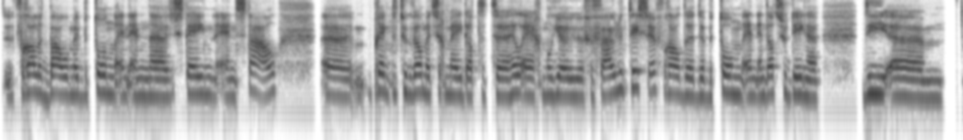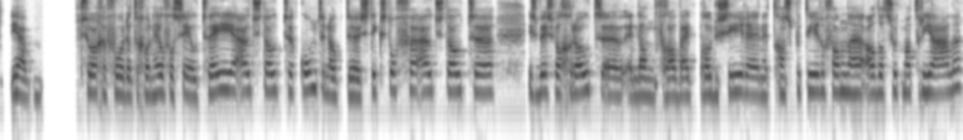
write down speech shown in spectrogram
vooral het bouwen met beton en, en eh, steen en staal eh, brengt natuurlijk wel met zich mee dat het heel erg milieuvervuilend is. Hè? Vooral de, de beton en, en dat soort dingen die ehm, ja, zorgen ervoor dat er gewoon heel veel CO2-uitstoot eh, komt. En ook de stikstofuitstoot eh, is best wel groot. Eh, en dan vooral bij het produceren en het transporteren van eh, al dat soort materialen.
